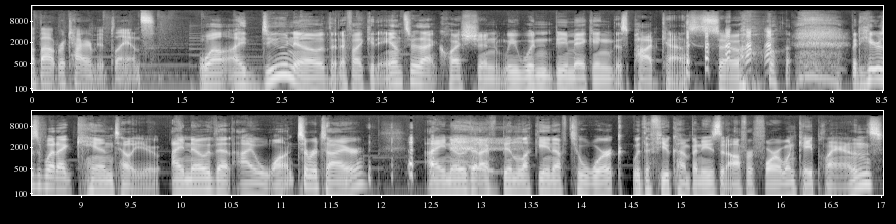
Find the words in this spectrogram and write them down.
about retirement plans? Well, I do know that if I could answer that question, we wouldn't be making this podcast. So, but here's what I can tell you I know that I want to retire. I know that I've been lucky enough to work with a few companies that offer 401k plans.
